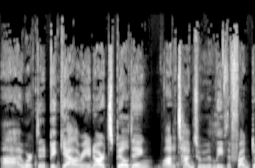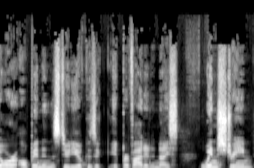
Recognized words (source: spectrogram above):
uh, I worked in a big gallery and arts building. A lot of times we would leave the front door open in the studio because it, it provided a nice wind stream.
